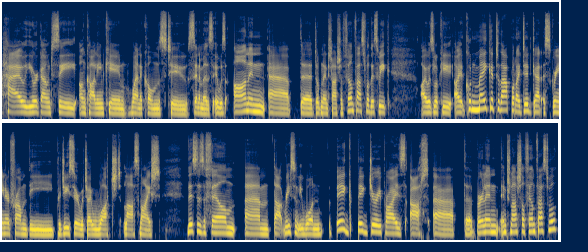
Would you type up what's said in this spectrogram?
how you are going to see An Cailín Ciúin when it comes to cinemas. It was on in uh, the Dublin International Film Festival this week. I was lucky. I couldn't make it to that, but I did get a screener from the producer, which I watched last night. This is a film um, that recently won a big, big jury prize at uh, the Berlin International Film Festival.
